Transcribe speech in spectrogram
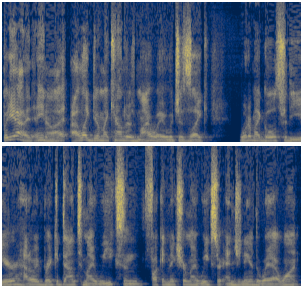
But yeah, you know, I, I like doing my calendars my way, which is like, what are my goals for the year? How do I break it down to my weeks and fucking make sure my weeks are engineered the way I want?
